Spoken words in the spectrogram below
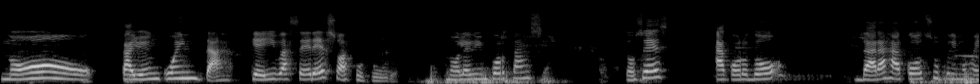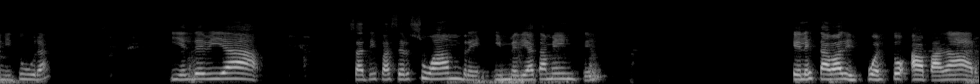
No cayó en cuenta que iba a ser eso a futuro, no le dio importancia. Entonces, acordó dar a Jacob su primogenitura y él debía satisfacer su hambre inmediatamente. Él estaba dispuesto a pagar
